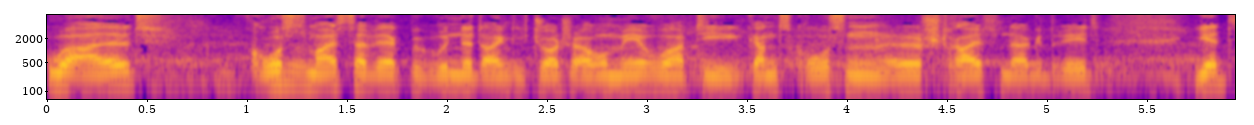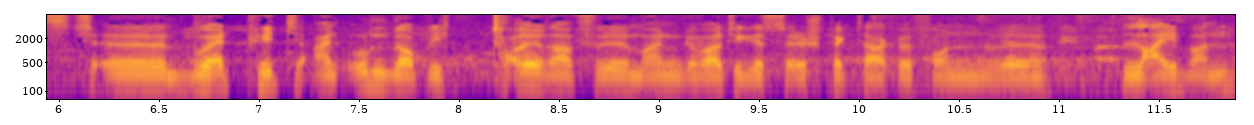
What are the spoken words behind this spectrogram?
uralt, großes Meisterwerk begründet eigentlich. George A. Romero hat die ganz großen äh, Streifen da gedreht. Jetzt äh, Brad Pitt, ein unglaublich teurer Film, ein gewaltiges äh, Spektakel von äh, Leibern.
